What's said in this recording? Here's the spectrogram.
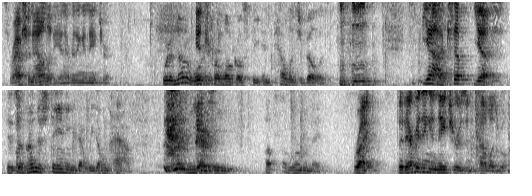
it's rationality and everything in nature. Would another word Inter- for logos be intelligibility? Mm-hmm. Yeah, except, yes. There's But- an understanding that we don't have that needs to be illuminated. Right, that everything in nature is intelligible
